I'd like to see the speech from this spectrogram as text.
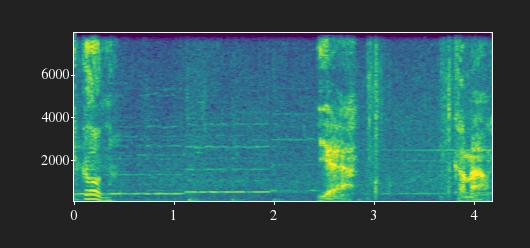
How's gone? Yeah. Come out.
